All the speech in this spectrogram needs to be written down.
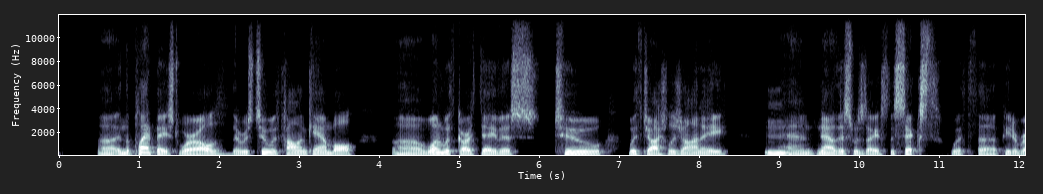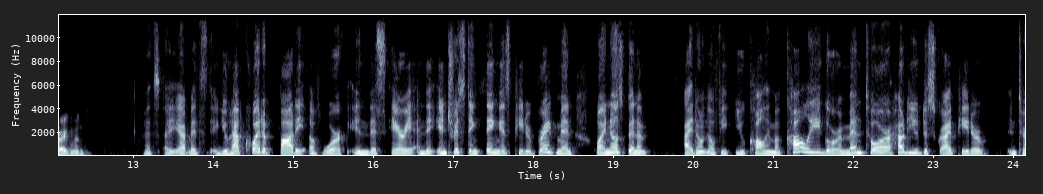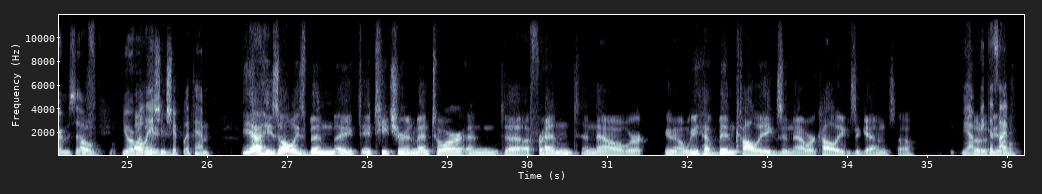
uh, in the plant-based world, there was two with Colin Campbell, uh, one with Garth Davis, two with Josh LaJaunie, Mm, and now this was I guess the sixth with uh, Peter Bregman. That's uh, yeah. It's you have quite a body of work in this area, and the interesting thing is Peter Bregman, who I know has been a, I don't know if you, you call him a colleague or a mentor. How do you describe Peter in terms of Oh, your oh, he- relationship with him? Yeah, he's always been a, a teacher and mentor and uh, a friend. And now we're, you know, we have been colleagues and now we're colleagues again. So Yeah, sort of, because I've know.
